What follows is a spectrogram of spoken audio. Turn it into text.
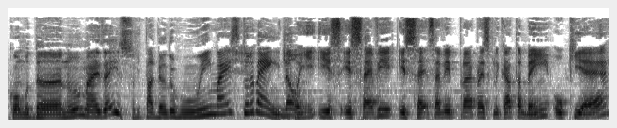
como dano, mas é isso. que tá dando ruim, mas tudo bem. Não, tipo, e, e- e serve, e se- serve pra, pra explicar também o que é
